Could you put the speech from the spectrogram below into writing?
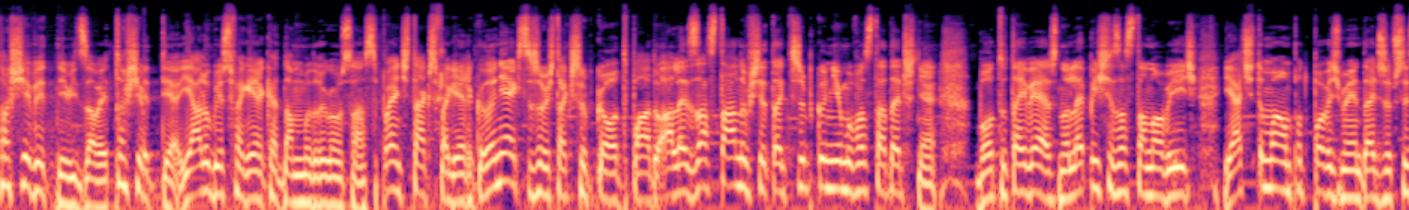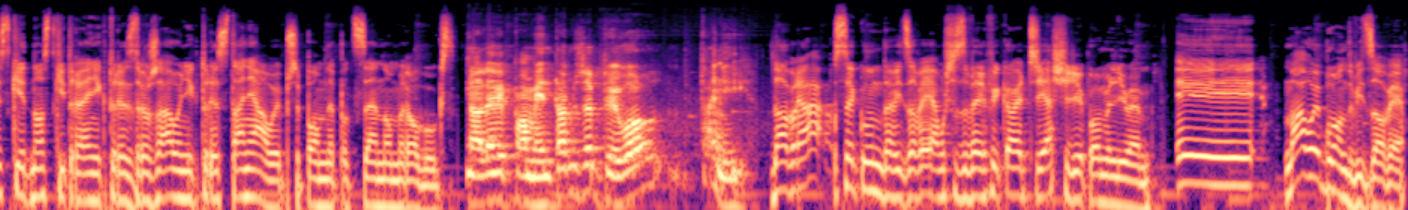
To się wytnie, widzowie, to się wytnie. Ja lubię szwagierka, dam mu drugą szansę. Powiem ci tak, szwagierku, no nie chcę, żebyś tak szybko odpadł, ale zastanów się tak szybko, nie mów ostatecznie. Bo tutaj wiesz, no lepiej się zastanowić. Ja ci tu małą podpowiedź miałem dać, że wszystkie jednostki trochę niektóre zdrożały, niektóre staniały, przypomnę pod ceną Robux. No ale pamiętam, że było taniej. Dobra, sekunda, widzowie, ja muszę zweryfikować, czy ja się nie pomyliłem. Yy, mały błąd, widzowie.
